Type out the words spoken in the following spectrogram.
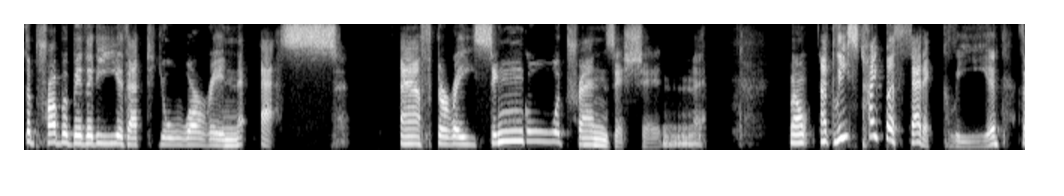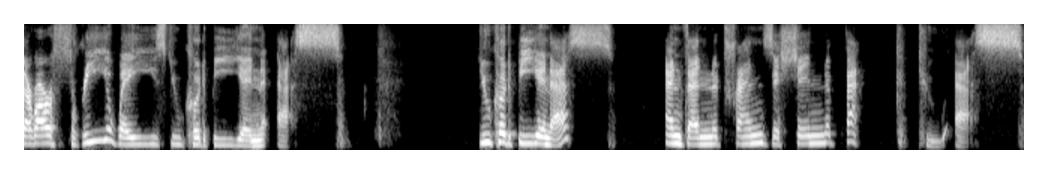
the probability that you're in S after a single transition? Well, at least hypothetically, there are three ways you could be in S. You could be in S and then transition back to S.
